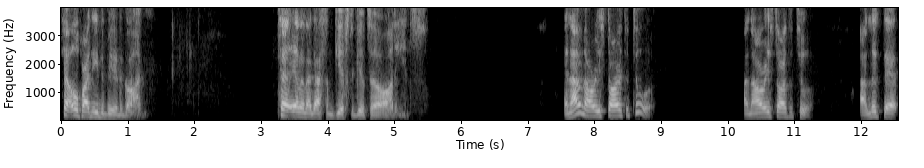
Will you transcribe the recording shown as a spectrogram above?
Tell Oprah I need to be in the garden. Tell Ellen I got some gifts to give to her audience. And I already started the tour. I already started the tour. I looked at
